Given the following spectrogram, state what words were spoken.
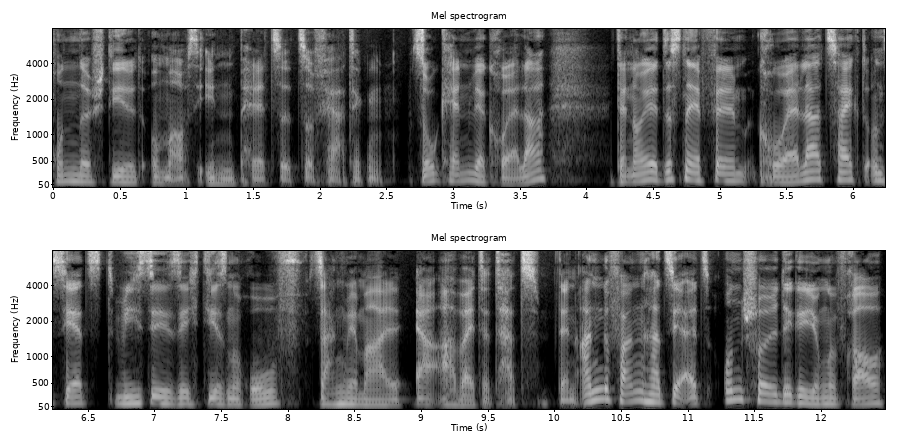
Hunde stiehlt, um aus ihnen Pelze zu fertigen. So kennen wir Cruella. Der neue Disney-Film Cruella zeigt uns jetzt, wie sie sich diesen Ruf, sagen wir mal, erarbeitet hat. Denn angefangen hat sie als unschuldige junge Frau,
